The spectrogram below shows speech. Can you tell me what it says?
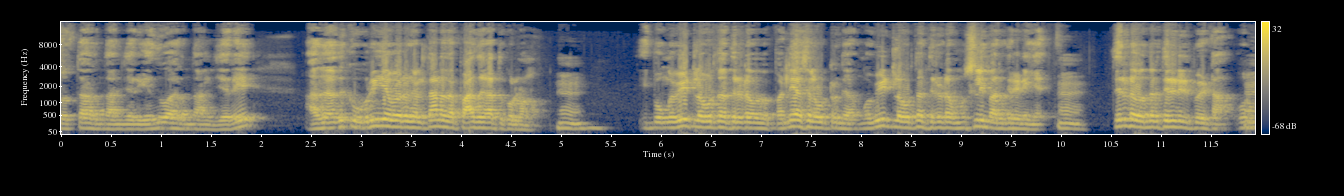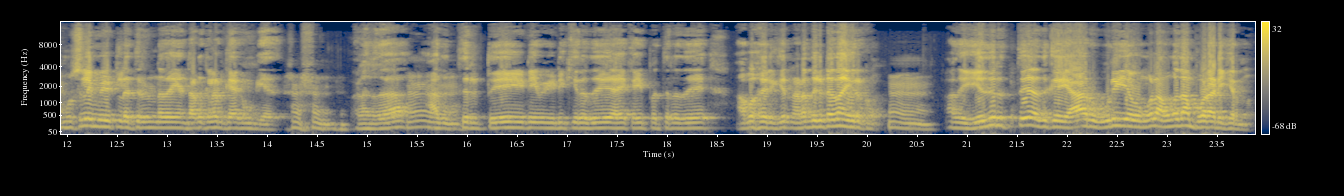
சொத்தா இருந்தாலும் சரி எதுவா இருந்தாலும் சரி அது அதுக்கு உரியவர்கள் தான் அதை பாதுகாத்து கொள்ளணும். இப்போ உங்க வீட்டுல ஒருத்தன் திருட பள்ளியாசல விட்டுருங்க. உங்க வீட்டுல ஒருத்தன் திருட முஸ்லீமா இருக்கிறீங்க திருட வந்து திருடிட்டு போயிட்டான். ஒரு முஸ்லீம் வீட்டுல திருடினதை என் தடுக்கலன்னு கேட்க முடியாது. விளங்குதா. அது திருட்டு இடி இடிக்கிறது கைப்பற்றுறது அபகரிக்கிறது நடந்துகிட்டே தான் இருக்கும். அதை எதிர்த்து அதுக்கு யார் உரியவங்களோ அவங்க தான் போராடிக்கிறணும்.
